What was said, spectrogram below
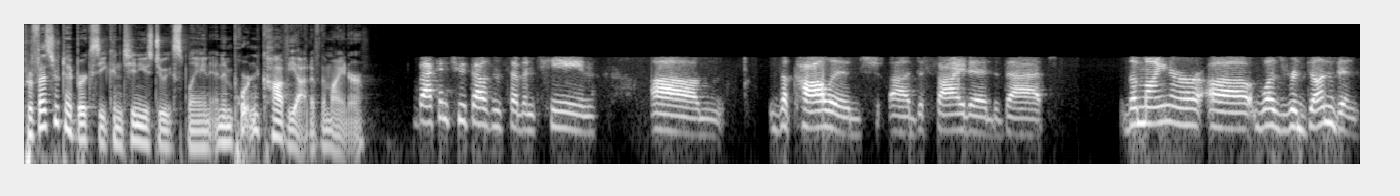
Professor Tyburczy continues to explain an important caveat of the minor. Back in 2017, um, the college uh, decided that the minor uh, was redundant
